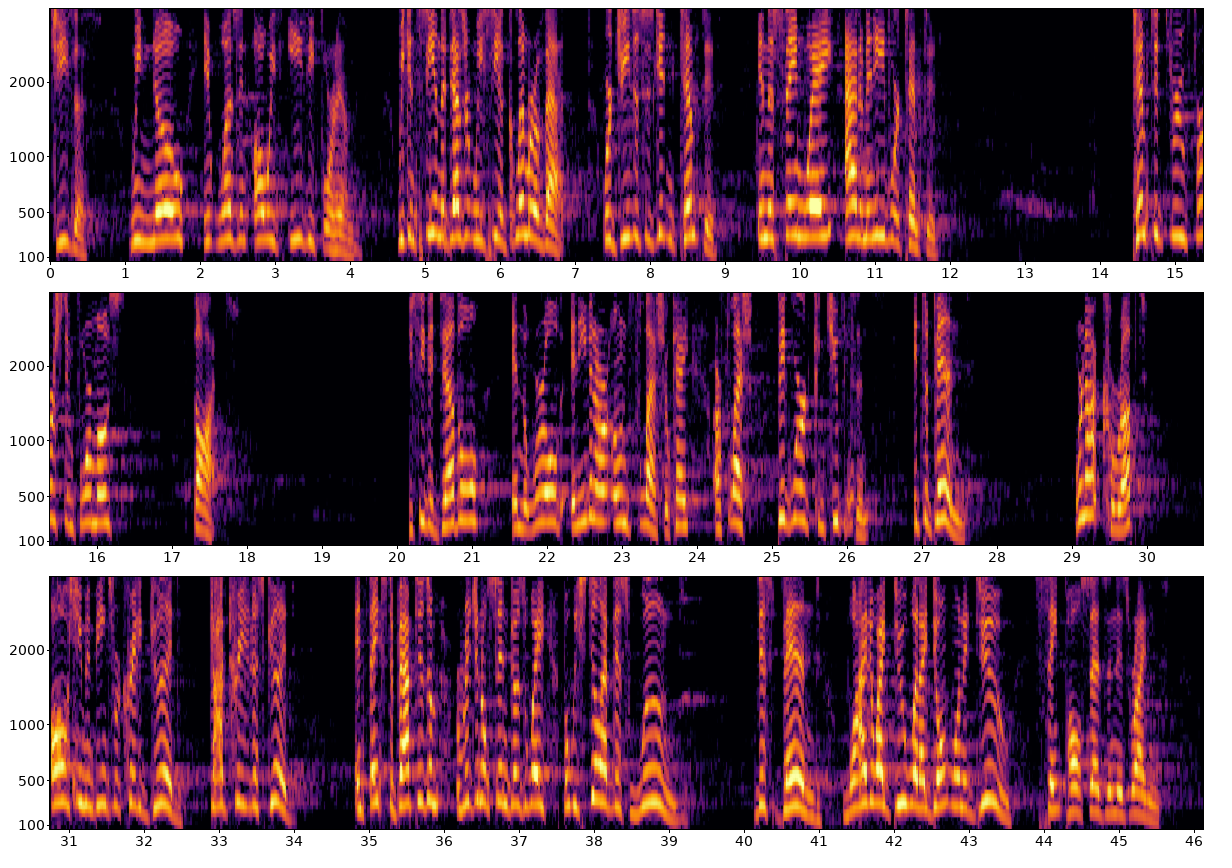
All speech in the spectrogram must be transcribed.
Jesus, we know it wasn't always easy for him. We can see in the desert and we see a glimmer of that, where Jesus is getting tempted in the same way Adam and Eve were tempted. Tempted through, first and foremost, thought. You see, the devil in the world and even our own flesh, okay? Our flesh, big word concupiscence, it's a bend. We're not corrupt. All human beings were created good. God created us good. And thanks to baptism, original sin goes away, but we still have this wound this bend. Why do I do what I don't want to do? St. Paul says in his writings.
